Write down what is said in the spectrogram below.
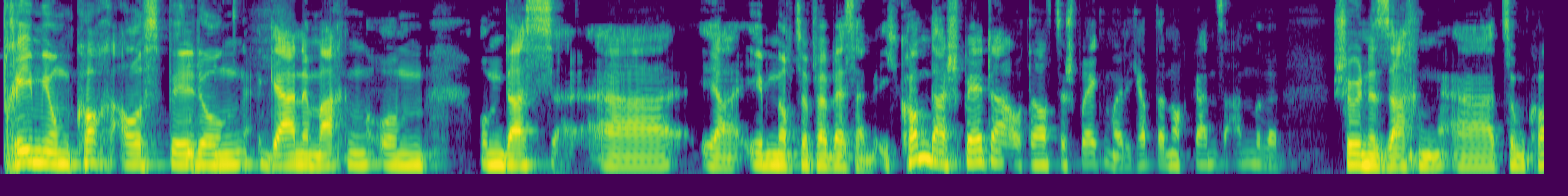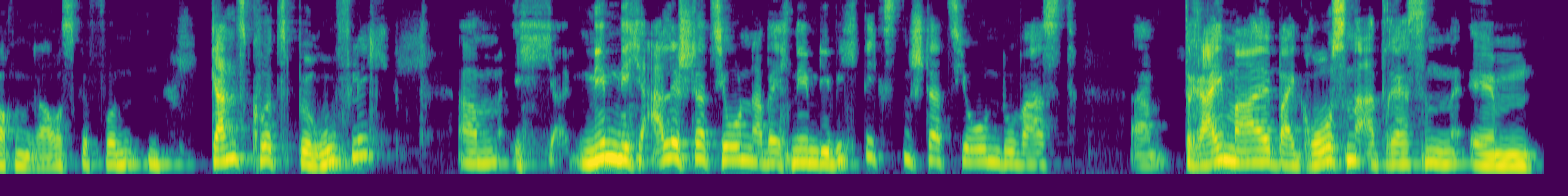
Premium-Koch-Ausbildung gerne machen, um, um das äh, ja eben noch zu verbessern. Ich komme da später auch darauf zu sprechen, weil ich habe da noch ganz andere schöne Sachen äh, zum Kochen rausgefunden. Ganz kurz beruflich. Ähm, ich nehme nicht alle Stationen, aber ich nehme die wichtigsten Stationen. Du warst äh, dreimal bei großen Adressen im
